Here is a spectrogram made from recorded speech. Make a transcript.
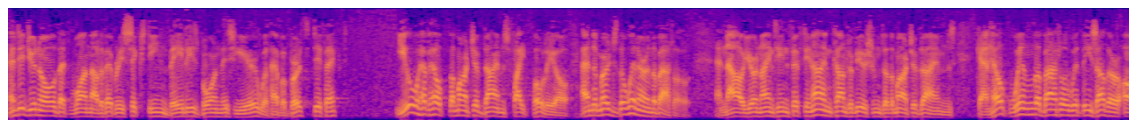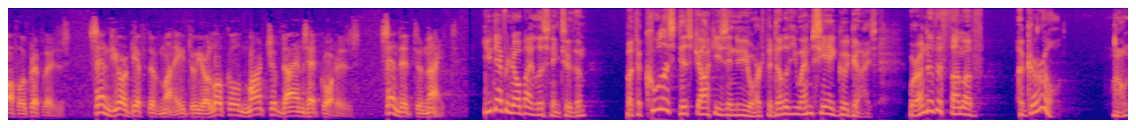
And did you know that one out of every 16 babies born this year will have a birth defect? You have helped the March of Dimes fight polio and emerge the winner in the battle. And now your 1959 contribution to the March of Dimes can help win the battle with these other awful cripplers. Send your gift of money to your local March of Dimes headquarters. Send it tonight. You'd never know by listening to them, but the coolest disc jockeys in New York, the WMCA good guys, were under the thumb of a girl. Well,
